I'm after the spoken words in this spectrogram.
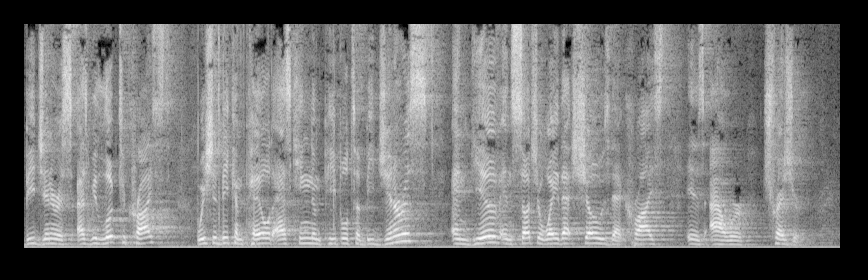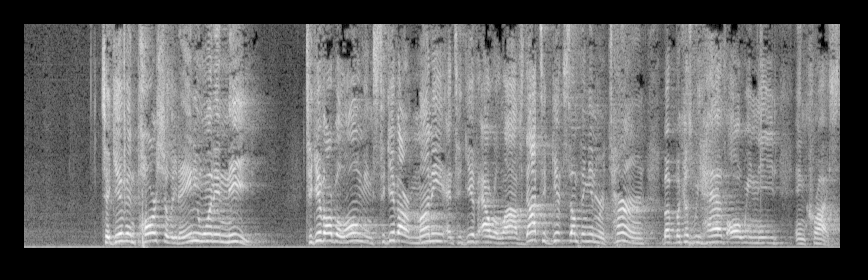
Be generous. As we look to Christ, we should be compelled as kingdom people to be generous and give in such a way that shows that Christ is our treasure. To give impartially to anyone in need to give our belongings, to give our money, and to give our lives, not to get something in return, but because we have all we need in Christ.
